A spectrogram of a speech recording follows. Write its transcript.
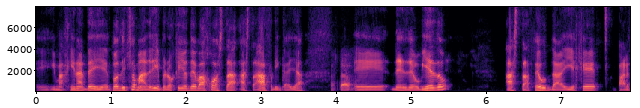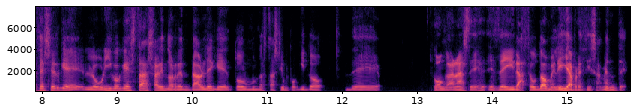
imagínate, tú has dicho Madrid, pero es que yo te bajo hasta, hasta África ya. desde Oviedo hasta Ceuta. Y es que parece ser que lo único que está saliendo rentable, que todo el mundo está así un poquito de con ganas es de ir a Ceuta o Melilla, precisamente.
